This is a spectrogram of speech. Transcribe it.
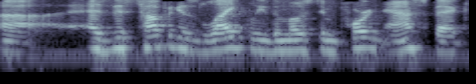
uh, as this topic is likely the most important aspect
